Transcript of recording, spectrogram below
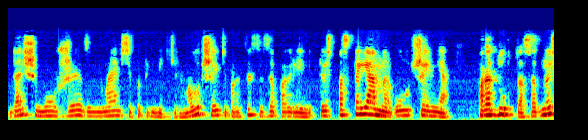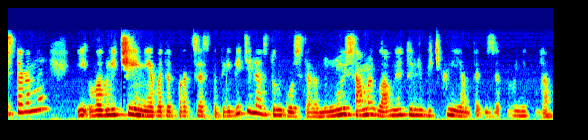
дальше мы уже занимаемся потребителем. А лучше эти процессы запараллелить. То есть постоянное улучшение продукта с одной стороны и вовлечение в этот процесс потребителя с другой стороны. Ну и самое главное это любить клиента, без этого никуда.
